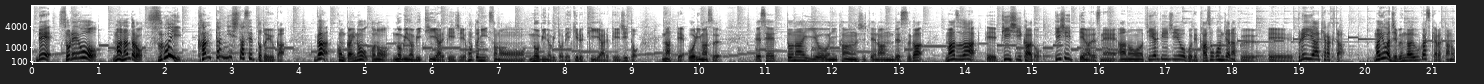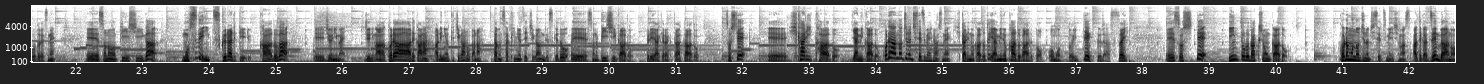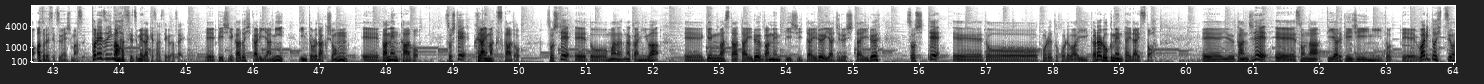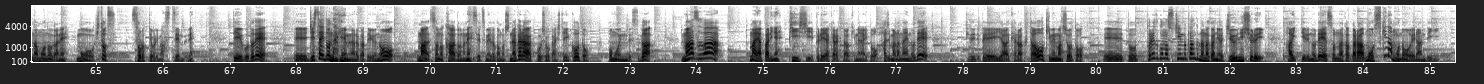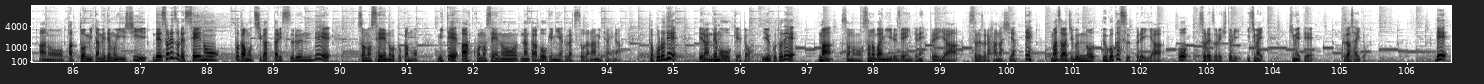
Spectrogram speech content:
で、それを、まあ、なんだろう、すごい簡単にしたセットというか、が今回のこののびのび TRPG 本当にそののびのびとできる TRPG となっておりますセット内容に関してなんですがまずは、えー、PC カード。PC っていうのはですねあの TRPG 用語でパソコンじゃなく、えー、プレイヤーキャラクター、まあ、要は自分が動かすキャラクターのことですね、えー、その PC がもうすでに作られているカードが、えー、12枚。12あこれはあれかな？あれによって違うのかな？多分作品によって違うんですけど、えー、その PC カードプレイヤーキャラクターカード。そして、えー、光カード闇カード。これは後々説明しますね。光のカードと闇のカードがあると思っておいてください、えー、そしてイントロダクションカード。これも後々説明します。あ、てか全部あの後で説明します。とりあえず今は説明だけさせてください。えー、PC カード、光闇、イントロダクション、えー、場面カード、そしてクライマックスカード、そして、えーと、真ん中には、えー、ゲームマスタータイル、場面 PC タイル、矢印タイル、そして、えーと、これとこれはいいから6面体ダイスと。えー、いう感じで、えー、そんな TRPG にとって割と必要なものがねもう一つ揃っております全部ね。ということで、えー、実際どんなゲームなのかというのをまあ、そのカードの、ね、説明とかもしながらご紹介していこうと思うんですがまずは、まあ、やっぱりね PC プレイヤーキャラクターを決めないと始まらないのでプレイヤーキャラクターを決めましょうと,、えーと、とりあえずこのスチームパンクの中には12種類入っているのでその中からもう好きなものを選んでいい。あのパッと見た目でもいいしでそれぞれ性能とかも違ったりするんでその性能とかも見てあこの性能なんか冒険に役立ちそうだなみたいなところで選んでも OK ということでまあそのその場にいる全員でねプレイヤーそれぞれ話し合ってまずは自分の動かすプレイヤーをそれぞれ1人1枚決めてくださいと。で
